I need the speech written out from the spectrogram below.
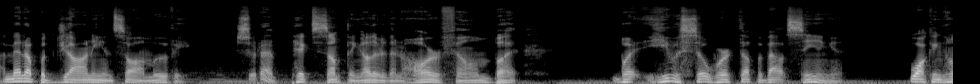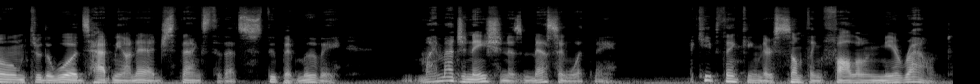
I met up with Johnny and saw a movie. Should have picked something other than a horror film, but but he was so worked up about seeing it. Walking home through the woods had me on edge thanks to that stupid movie. My imagination is messing with me. I keep thinking there's something following me around.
